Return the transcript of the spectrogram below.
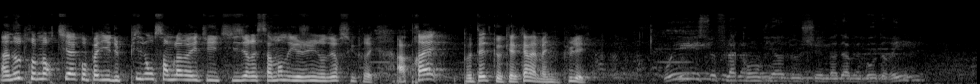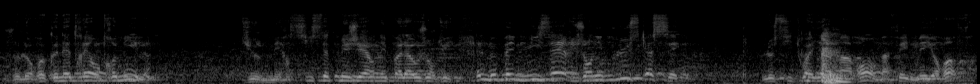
Un autre mortier accompagné de pilons semblables a été utilisé récemment, dégagé une odeur sucrée. Après, peut-être que quelqu'un l'a manipulé. Oui, ce flacon vient de chez Madame Baudry. Je le reconnaîtrai entre mille. Dieu merci, cette mégère n'est pas là aujourd'hui. Elle me paie une misère et j'en ai plus qu'assez. Le citoyen Marant m'a fait une meilleure offre.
